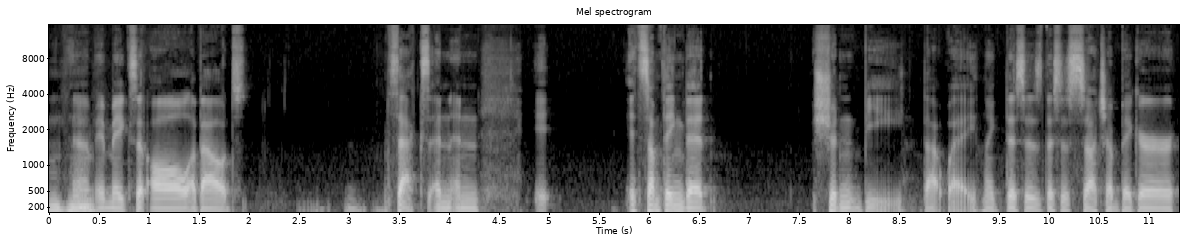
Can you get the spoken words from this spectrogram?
Um, it makes it all about sex, and and it it's something that shouldn't be that way. Like this is this is such a bigger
